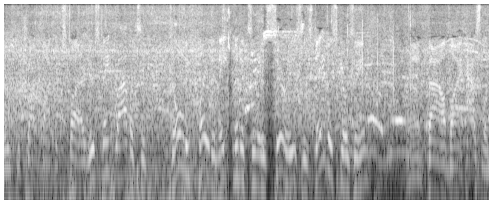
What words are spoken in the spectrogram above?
as the shot clock expired. Here's Nate Robinson. He's only played in eight minutes in this series as Davis goes in and fouled by Haslem.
